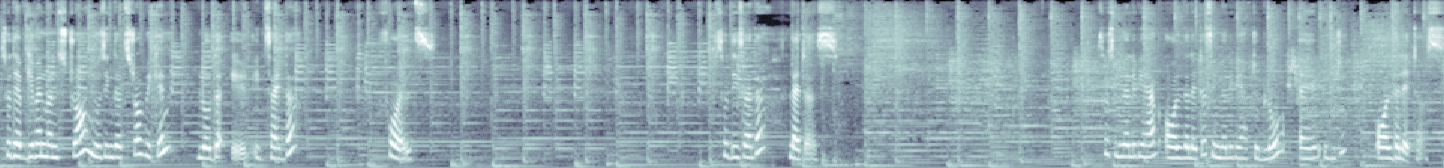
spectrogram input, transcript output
So they've given one straw. Using that straw we can blow the air inside the foils. So these are the letters so similarly we have all the letters similarly we have to blow air into all the letters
